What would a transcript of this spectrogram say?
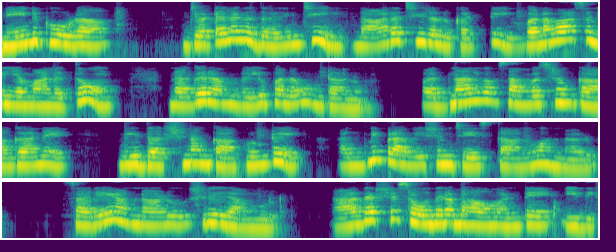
నేను కూడా జటలను ధరించి నారచీరలు కట్టి వనవాస నియమాలతో నగరం వెలుపల ఉంటాను. పద్నాలుగవ సంవత్సరం కాగానే నీ దర్శనం కాకుంటే అగ్ని ప్రవేశం చేస్తాను అన్నాడు. సరే అన్నాడు శ్రీరాముడు. ఆదర్శ సోదర భావం అంటే ఇది.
